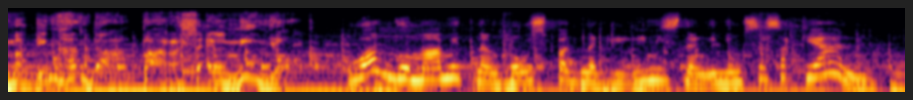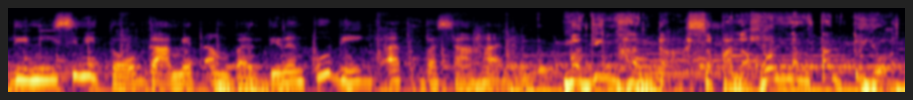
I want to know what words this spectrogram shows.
Maging handa para sa El Nino. Huwag gumamit ng hose pag naglilinis ng inyong sasakyan. Linisin ito gamit ang balde ng tubig at basahan. Maging handa sa panahon ng tagtuyot.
